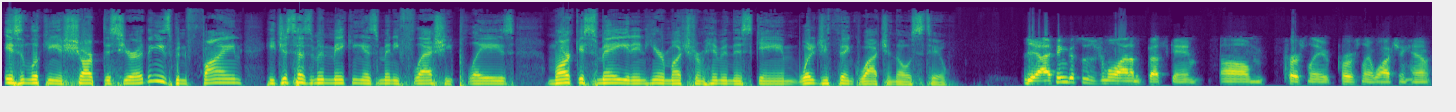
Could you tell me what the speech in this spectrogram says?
isn't looking as sharp this year. I think he's been fine. He just hasn't been making as many flashy plays. Marcus Maye, you didn't hear much from him in this game. What did you think watching those two? Yeah, I think this was Jamal Adams' best game. Um, personally, personally watching him,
